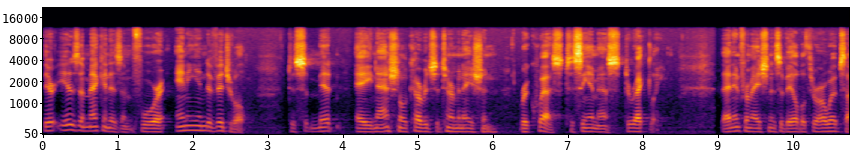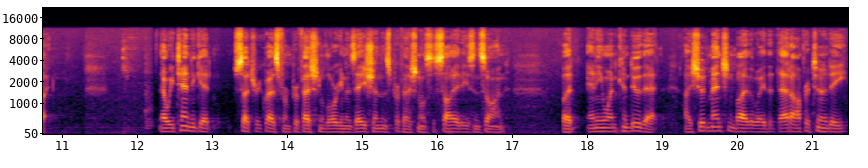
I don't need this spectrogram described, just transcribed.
There is a mechanism for any individual to submit a national coverage determination request to CMS directly. That information is available through our website. Now, we tend to get such requests from professional organizations, professional societies, and so on, but anyone can do that. I should mention, by the way, that that opportunity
